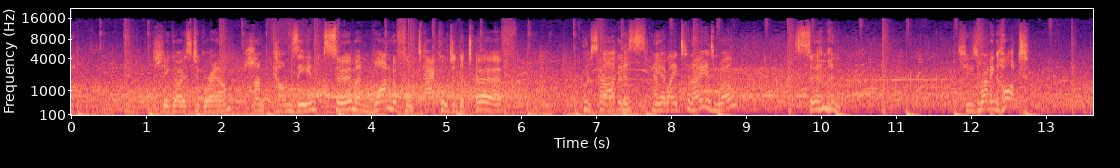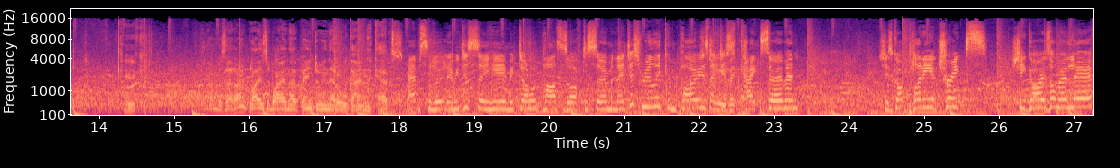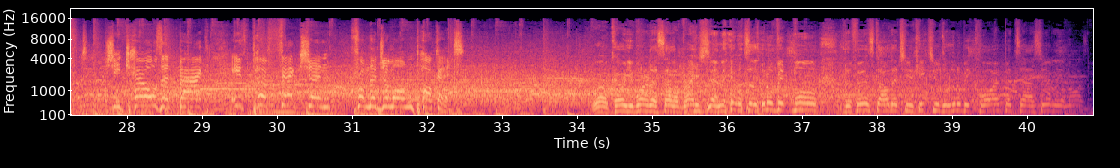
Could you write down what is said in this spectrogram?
She goes to ground. Hunt comes in. Surman, wonderful tackle to the turf. Chris Marcus, Adelaide yep. today as well. Surman. She's running hot. Kick. Numbers, they don't blaze away and they've been doing that all game, the Cats. Absolutely. And we just see here, McDonald passes off to Surman. They're just really composed. They just... Kate Surman. She's got plenty of tricks. She goes on her left. She curls it back. It's perfection from the Geelong pocket. Well, Cole, you wanted a celebration. It was a little bit more. The first goal that she kicked, she was a little bit quiet, but uh, certainly a nice...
